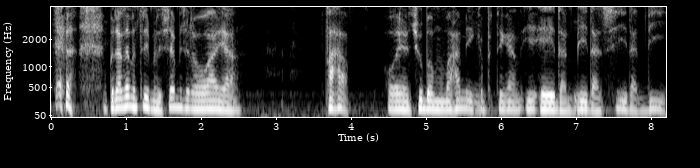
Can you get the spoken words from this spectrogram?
Perdana Menteri Malaysia mesti orang yang faham orang yang cuba memahami kepentingan A, dan B dan C dan D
